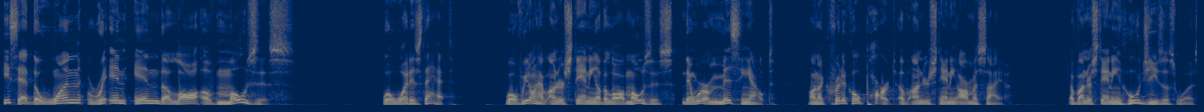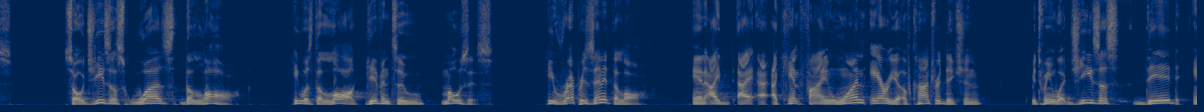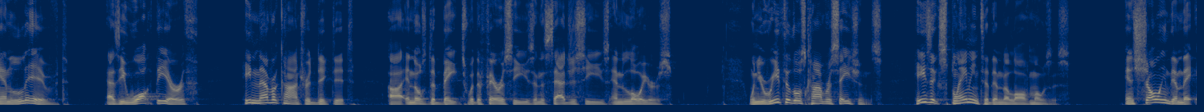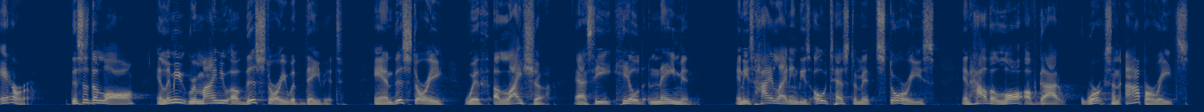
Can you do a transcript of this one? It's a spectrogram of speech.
He said, the one written in the law of Moses. Well, what is that? Well, if we don't have understanding of the law of Moses, then we're missing out on a critical part of understanding our Messiah, of understanding who Jesus was. So Jesus was the law. He was the law given to Moses. He represented the law. And I, I, I can't find one area of contradiction between what Jesus did and lived as he walked the earth. He never contradicted uh, in those debates with the Pharisees and the Sadducees and lawyers. When you read through those conversations, he's explaining to them the law of Moses and showing them the error. This is the law. And let me remind you of this story with David. And this story with Elisha as he healed Naaman. And he's highlighting these Old Testament stories and how the law of God works and operates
